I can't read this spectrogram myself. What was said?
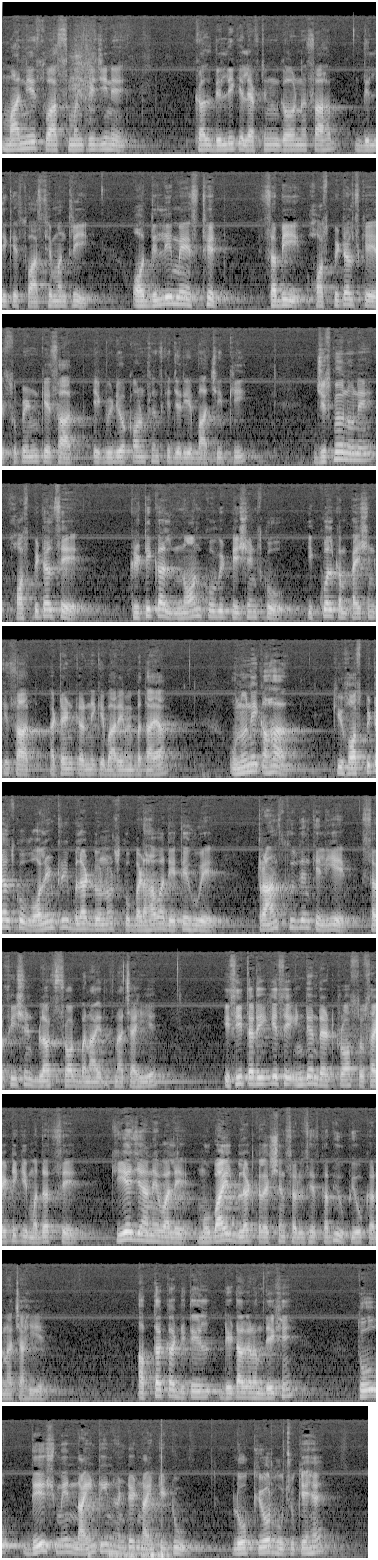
माननीय स्वास्थ्य मंत्री जी ने कल दिल्ली के लेफ्टिनेंट गवर्नर साहब, दिल्ली के स्वास्थ्य मंत्री और दिल्ली में स्थित सभी हॉस्पिटल्स के सुप्रिंटेंडेंट के साथ एक वीडियो कॉन्फ्रेंस के ज़रिए बातचीत की, जिसमें उन्होंने हॉस्पिटल से क्रिटिकल नॉन कोविड पेशेंट्स को इक्वल कंपैशन के साथ अटेंड करने के बारे में बताया। उन्होंने कहा कि हॉस्पिटल्स को वॉलेंट्री ब्लड डोनर्स को बढ़ावा देते हुए ट्रांसफ्यूजन के लिए सफिशिएंट ब्लड स्टॉक बनाए रखना चाहिए। इसी तरीके से इंडियन रेड क्रॉस सोसाइटी की मदद से किए जाने वाले मोबाइल ब्लड कलेक्शन सर्विसेज़ का भी उपयोग करना चाहिए। अब तक का डिटेल डेटा अगर हम देखें तो देश में 1992 लोग क्योर हो चुके हैं,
